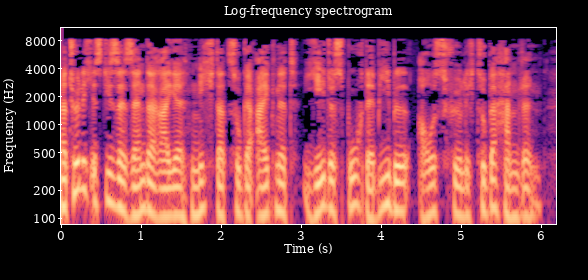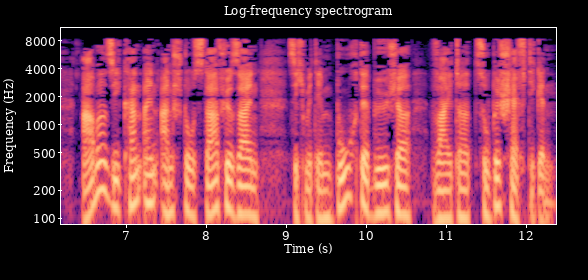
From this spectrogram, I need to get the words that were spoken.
Natürlich ist diese Sendereihe nicht dazu geeignet, jedes Buch der Bibel ausführlich zu behandeln, aber sie kann ein Anstoß dafür sein, sich mit dem Buch der Bücher weiter zu beschäftigen.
